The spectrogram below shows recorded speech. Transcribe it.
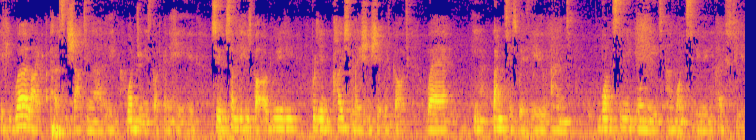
if you were like a person shouting loudly, wondering, is God going to hear you, to somebody who's got a really brilliant, close relationship with God, where he banters with you and wants to meet your needs and wants to be really close to you.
